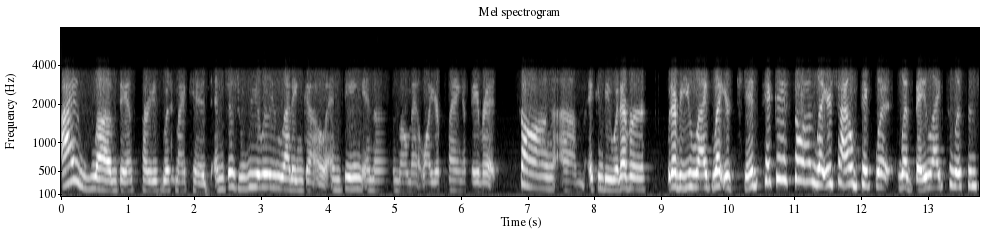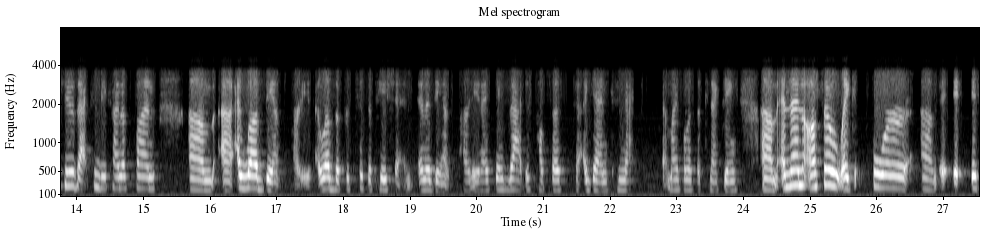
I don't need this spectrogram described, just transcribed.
I love dance parties with my kids and just really letting go and being in the moment while you're playing a favorite song. Um, it can be whatever whatever you like. Let your kid pick a song. Let your child pick what what they like to listen to. That can be kind of fun. Um, uh, I love dance parties. I love the participation in a dance party, and I think that just helps us to again connect that mindfulness of connecting. Um, and then also, like for um, if, if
